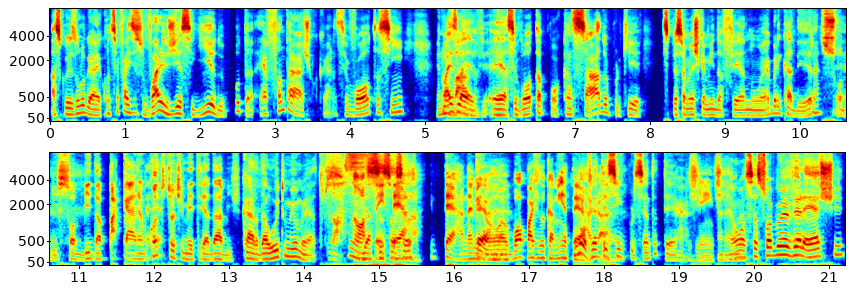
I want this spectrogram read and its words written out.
as coisas no lugar. E quando você faz isso vários dias seguidos, puta, é fantástico, cara. Você volta assim, mais Renovado. leve. É, você volta pô, cansado, porque especialmente caminho da fé não é brincadeira. Sobe, sobida pra caramba. Quanto de altimetria dá, bicho? Cara, dá 8 mil metros. Nossa, Nossa, e terra. E terra, né, amigão? Terra. Boa parte do caminho é terra, 95% é terra. cara. Gente, Caramba. Então você sobe o Everest,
